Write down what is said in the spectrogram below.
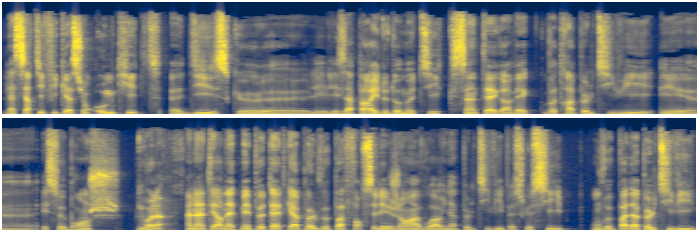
la certification HomeKit euh, dise que euh, les, les appareils de domotique s'intègrent avec votre Apple TV et, euh, et se branchent Voilà. à l'internet, mais peut-être qu'Apple veut pas forcer les gens à avoir une Apple TV parce que si on veut pas d'Apple TV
